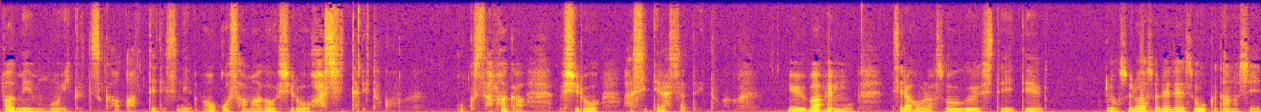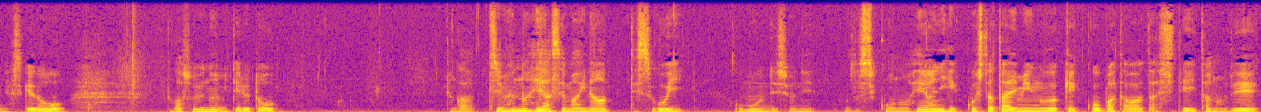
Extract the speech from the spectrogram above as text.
場面もいくつかあってですね、まあ、お子様が後ろを走ったりとか奥様が後ろを走ってらっしゃったりとかいう場面もちらほら遭遇していて、まあ、それはそれですごく楽しいんですけどなんかそういうのを見てるとなんか自分の部屋狭いなってすごい思うんですよね。私この部屋に引っ越したタイミングが結構バタバタしていたので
